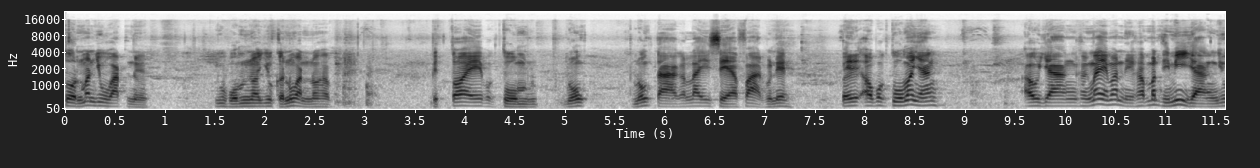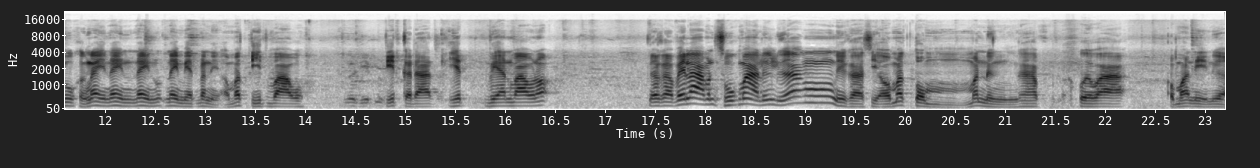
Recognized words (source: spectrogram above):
ต้นมันอยู่วัดเนี่ยอยู่ผมเนาะอยู่กระนวนเนาะครับไปต่อยบักตูมหลวงหลวงตาก็ไล่แสฟาดพุ่นเด้ไปเอาบักตูมมาหยังเอายางข้างในมันนี่ครับมันสิมียางอยู่ข้างในในในในเม็ดมันนี่เอามาติดวาวติดกระดาษเฮ็ดแวนวาวเนาะ แล้วก็เวลามันสุกมากเหลืองๆนี่ก็สิเอามาต้มมาหนึ่งครับ เพื่อว่าเอามานี่เนื้อ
